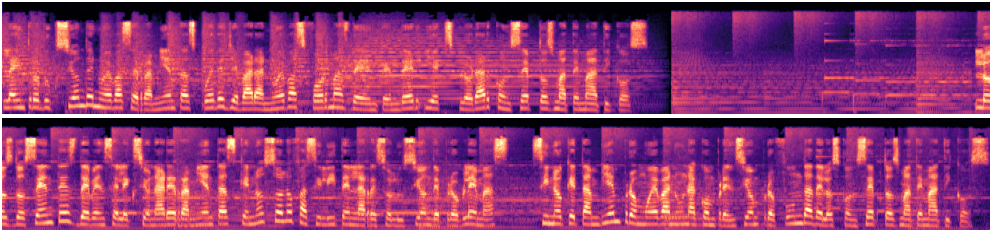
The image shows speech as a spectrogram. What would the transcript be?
La introducción de nuevas herramientas puede llevar a nuevas formas de entender y explorar conceptos matemáticos. Los docentes deben seleccionar herramientas que no solo faciliten la resolución de problemas, sino que también promuevan una comprensión profunda de los conceptos matemáticos.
